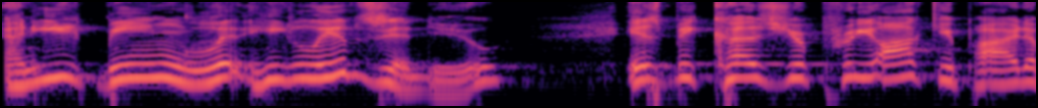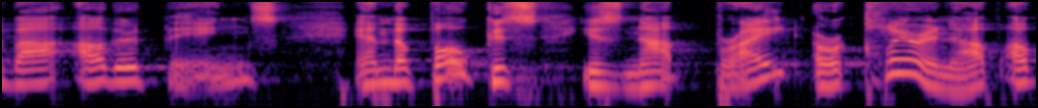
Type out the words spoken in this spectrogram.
and he being li- he lives in you is because you're preoccupied about other things and the focus is not bright or clear enough of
